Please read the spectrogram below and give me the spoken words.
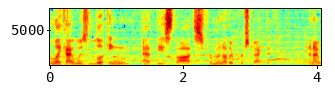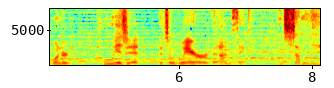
like I was looking at these thoughts from another perspective. And I wondered, who is it that's aware that I'm thinking? And suddenly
